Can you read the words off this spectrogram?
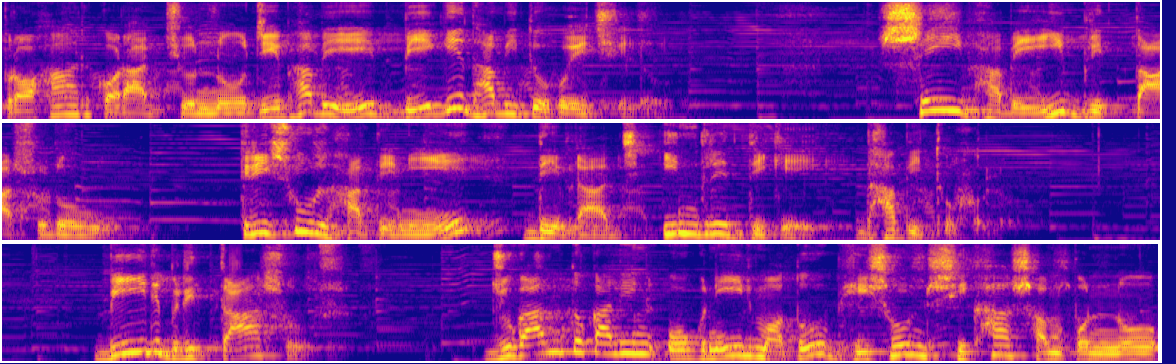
প্রহার করার জন্য যেভাবে বেগে ধাবিত হয়েছিল সেইভাবেই বৃত্তাসুরও ত্রিশূল হাতে নিয়ে দেবরাজ ইন্দ্রের দিকে ধাবিত হল। বীর বৃত্তাসুর, যুগান্তকালীন অগ্নির মতো ভীষণ শিখা সম্পন্ন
